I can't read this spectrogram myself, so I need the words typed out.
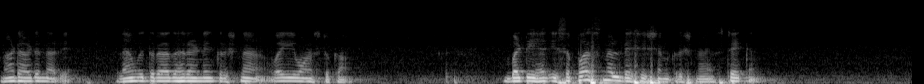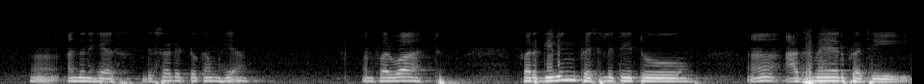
not ordinary. Along with Radharani and Krishna, why he wants to come? But he has, it's a personal decision Krishna has taken. Uh, and then he has decided to come here. And for what? For giving facility to uh, Adhamer Prati,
